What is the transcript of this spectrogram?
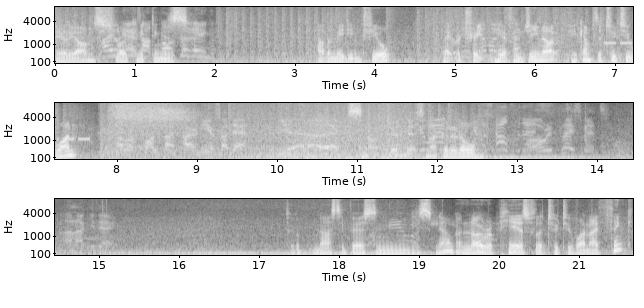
early on. Slow connecting his other medium fuel. Late retreat here from Geeno. Here comes the 221. Yeah, that's not good. That's not good at all. Took a nasty burst and he's now got no repairs for the 221. I think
